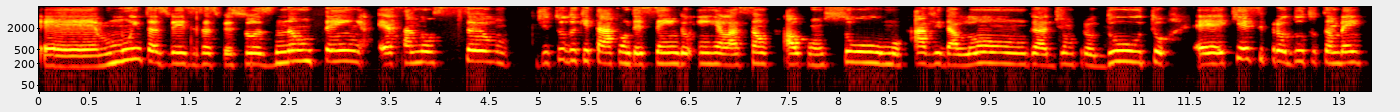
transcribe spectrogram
É, muitas vezes as pessoas não têm essa noção de tudo que está acontecendo em relação ao consumo, à vida longa de um produto, é, que esse produto também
